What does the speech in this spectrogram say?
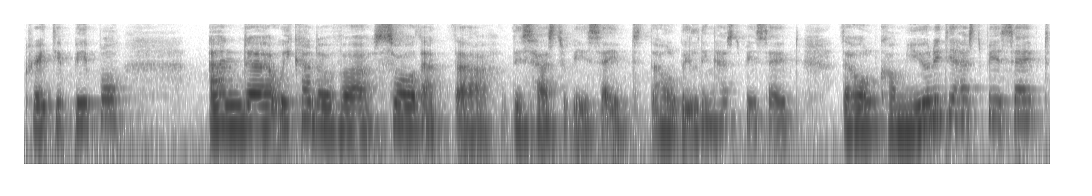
creative people. And uh, we kind of uh, saw that uh, this has to be saved, the whole building has to be saved, the whole community has to be saved.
